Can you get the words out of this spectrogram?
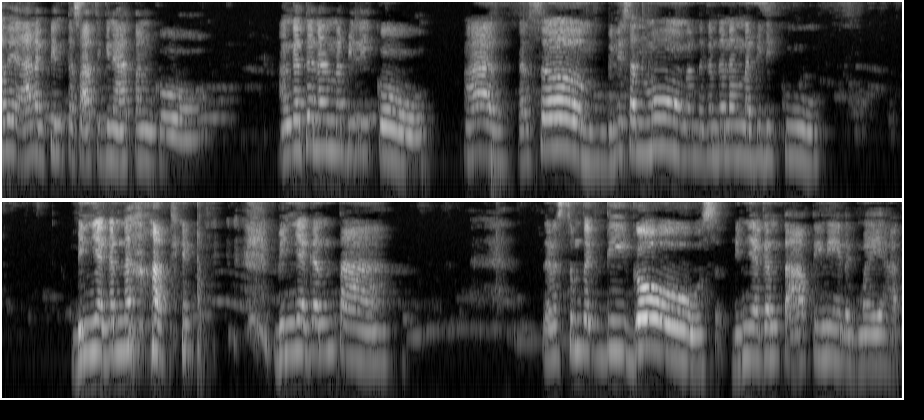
Kasi ah, nagpinta sa ating ginatang ko. Ang ganda ng nabili ko. Ah, Kalsom, bilisan mo. Ang ganda-ganda ng nabili ko. Binyagan na natin. Binyagan ta. Kalsom nagdigos. Binyagan ta atin ni nagmayat.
